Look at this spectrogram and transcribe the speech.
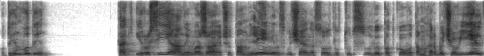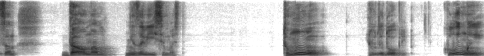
Один в один. Так і росіяни вважають, що там Ленін случайно создав, тут випадково там Горбачов Єльцин дав нам независимость. Тому, люди добрі, коли ми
